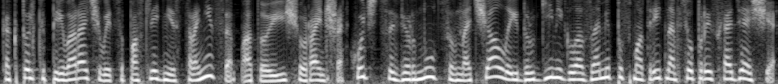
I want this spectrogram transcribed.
Как только переворачивается последняя страница, а то и еще раньше, хочется вернуться в начало и другими глазами посмотреть на все происходящее.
